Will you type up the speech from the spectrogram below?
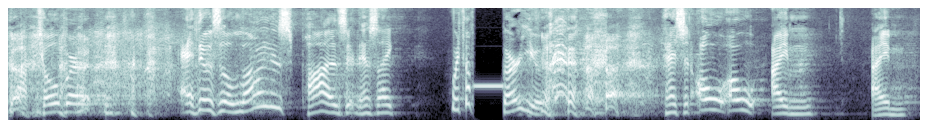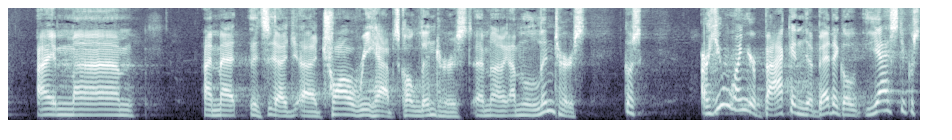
october. And there was the longest pause and i was like where the f- are you? And i said oh oh i'm i'm i'm um, i'm at it's a, a toronto rehab. It's called lyndhurst. I'm, I'm in lyndhurst. He goes are you on your back in the bed? I go yes. He goes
